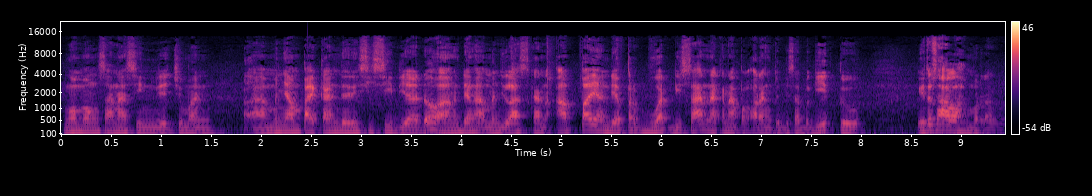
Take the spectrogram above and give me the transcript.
ngomong sana sini dia cuman uh, menyampaikan dari sisi dia doang. Dia nggak menjelaskan apa yang dia perbuat di sana kenapa orang itu bisa begitu. Itu salah menurut aku.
